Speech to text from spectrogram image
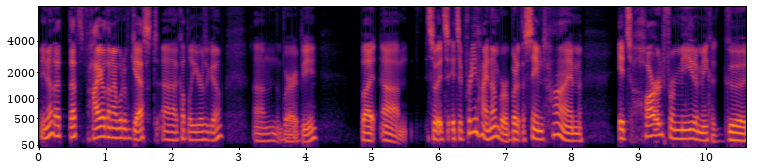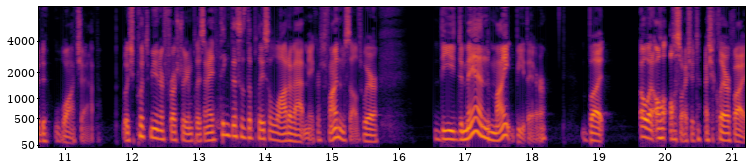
You know that that's higher than I would have guessed uh, a couple of years ago, um, where I'd be. But um, so it's it's a pretty high number. But at the same time, it's hard for me to make a good watch app, which puts me in a frustrating place. And I think this is the place a lot of app makers find themselves, where the demand might be there, but oh, and also I should I should clarify.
